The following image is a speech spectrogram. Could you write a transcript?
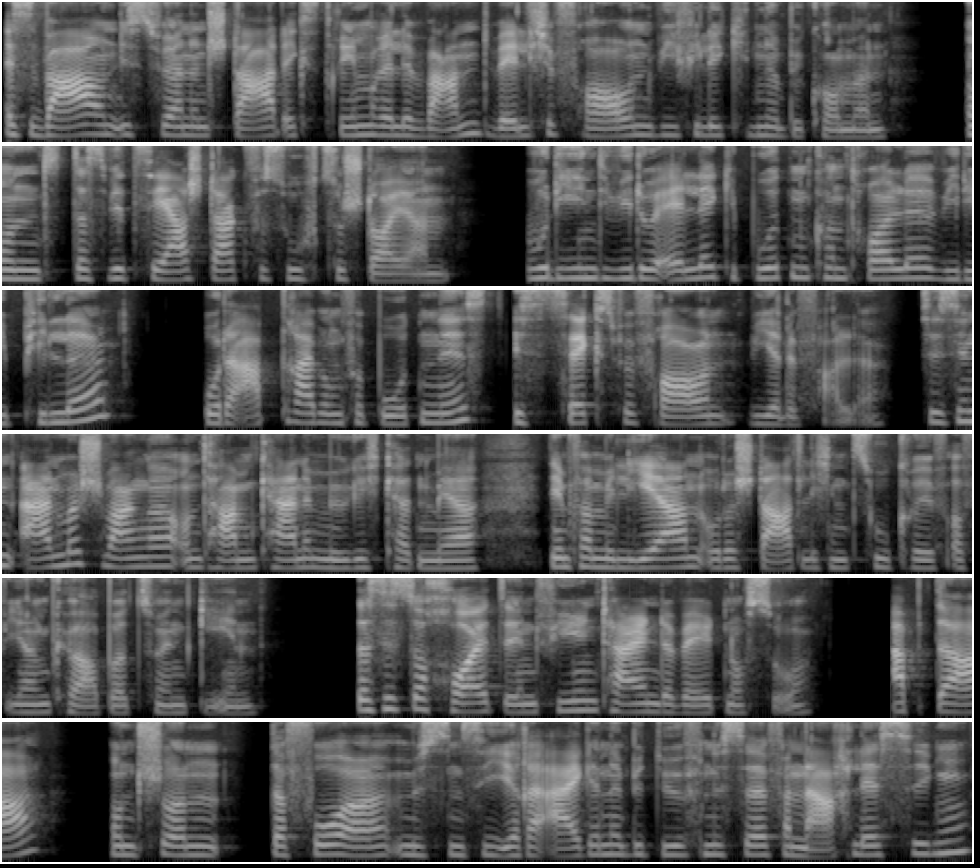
Es war und ist für einen Staat extrem relevant, welche Frauen wie viele Kinder bekommen und das wird sehr stark versucht zu steuern. Wo die individuelle Geburtenkontrolle wie die Pille oder Abtreibung verboten ist, ist Sex für Frauen wie eine Falle. Sie sind einmal schwanger und haben keine Möglichkeit mehr, dem familiären oder staatlichen Zugriff auf ihren Körper zu entgehen. Das ist auch heute in vielen Teilen der Welt noch so. Ab da und schon davor müssen sie ihre eigenen Bedürfnisse vernachlässigen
